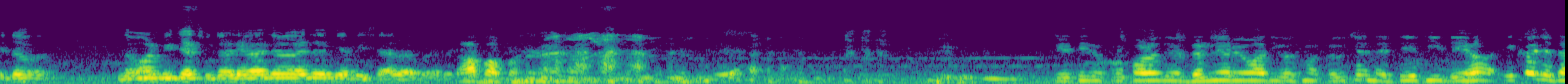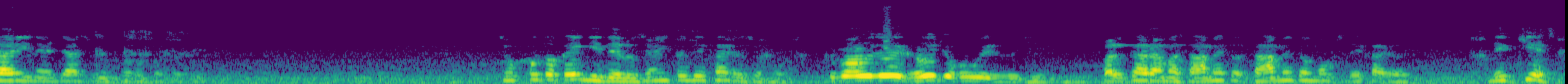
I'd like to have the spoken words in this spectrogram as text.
એ તો નવ્વાણું પૈસા છૂટા લેવા જવા હોય તો બે પૈસા આવ્યા પડે. તેથી તો કૃપાળુદેવ ધન્ય રહેવા દિવસમાં કહ્યું છે ને તેથી દેહ એક જ ધારીને જાશું સ્વરૂપ થતી ચોખ્ખું તો કઈ દીધેલું છે અહીં તો દેખાડ્યો છે મોક્ષ. કૃપાળુદેવે ઘણું ચોખ્ખું કીધું છે. પલકારામાં સામે તો સામે તો મોક્ષ દેખાડ્યો છે. દેખીએ છે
